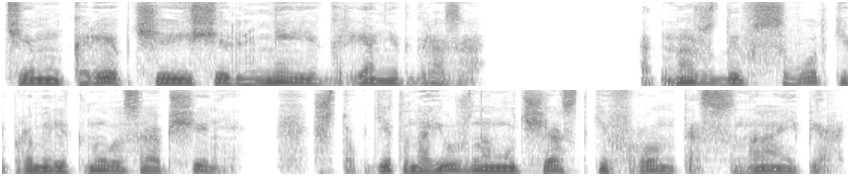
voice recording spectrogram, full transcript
тем крепче и сильнее грянет гроза. Однажды в сводке промелькнуло сообщение, что где-то на южном участке фронта снайпер,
